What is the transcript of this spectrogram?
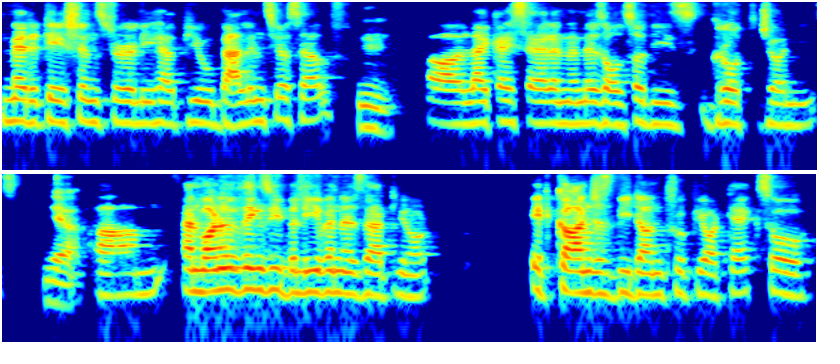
meditations to really help you balance yourself mm. uh, like i said and then there's also these growth journeys. Yeah. Um, and one of the things we believe in is that you know it can't just be done through pure tech. So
